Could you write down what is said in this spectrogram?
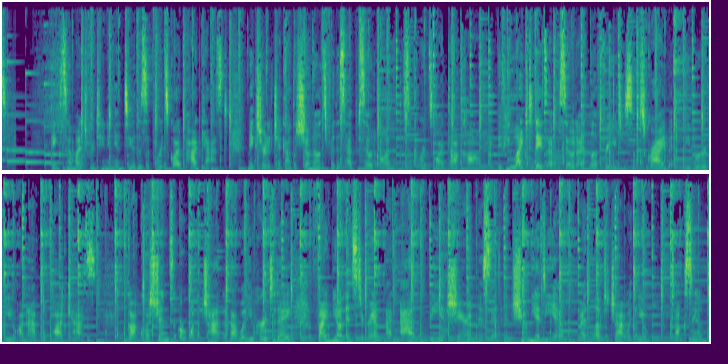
Thanks so much for tuning into the Support Squad podcast. Make sure to check out the show notes for this episode on thesupportsquad.com. If you liked today's episode, I'd love for you to subscribe and leave a review on Apple Podcasts. Got questions or want to chat about what you heard today? Find me on Instagram at, at the Sharon Nissen and shoot me a DM. I'd love to chat with you. Talk soon.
